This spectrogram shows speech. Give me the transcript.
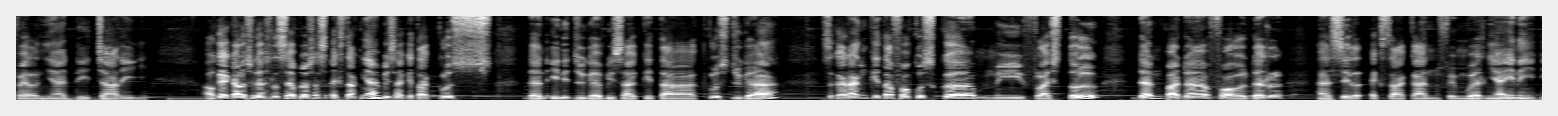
filenya dicari. Oke, kalau sudah selesai proses ekstraknya bisa kita close dan ini juga bisa kita close juga. Sekarang kita fokus ke Mi Flash Tool dan pada folder hasil ekstrakan firmware-nya ini.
